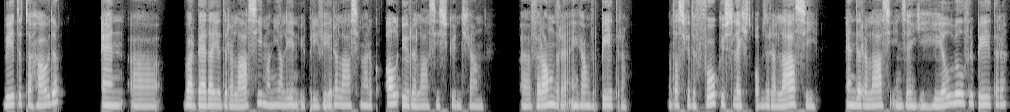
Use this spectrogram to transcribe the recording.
weten te houden. En uh, waarbij dat je de relatie, maar niet alleen je privérelatie, maar ook al je relaties kunt gaan uh, veranderen en gaan verbeteren. Want als je de focus legt op de relatie en de relatie in zijn geheel wil verbeteren,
